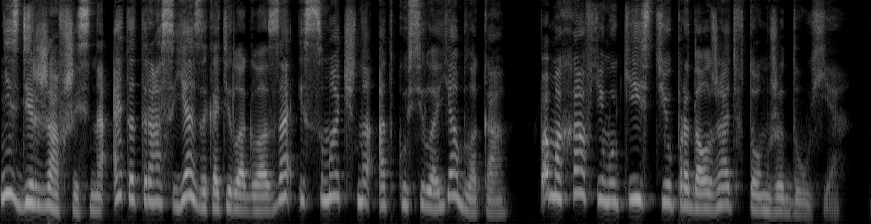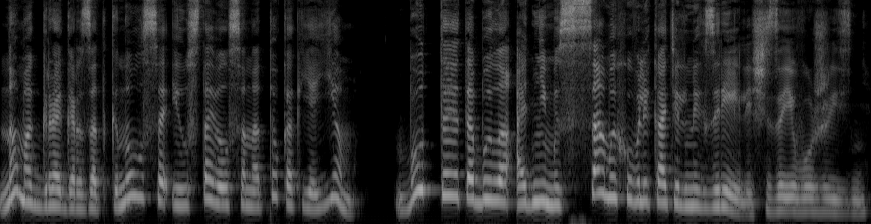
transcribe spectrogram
Не сдержавшись на этот раз, я закатила глаза и смачно откусила яблоко, помахав ему кистью продолжать в том же духе. Но МакГрегор заткнулся и уставился на то, как я ем, будто это было одним из самых увлекательных зрелищ за его жизнь.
